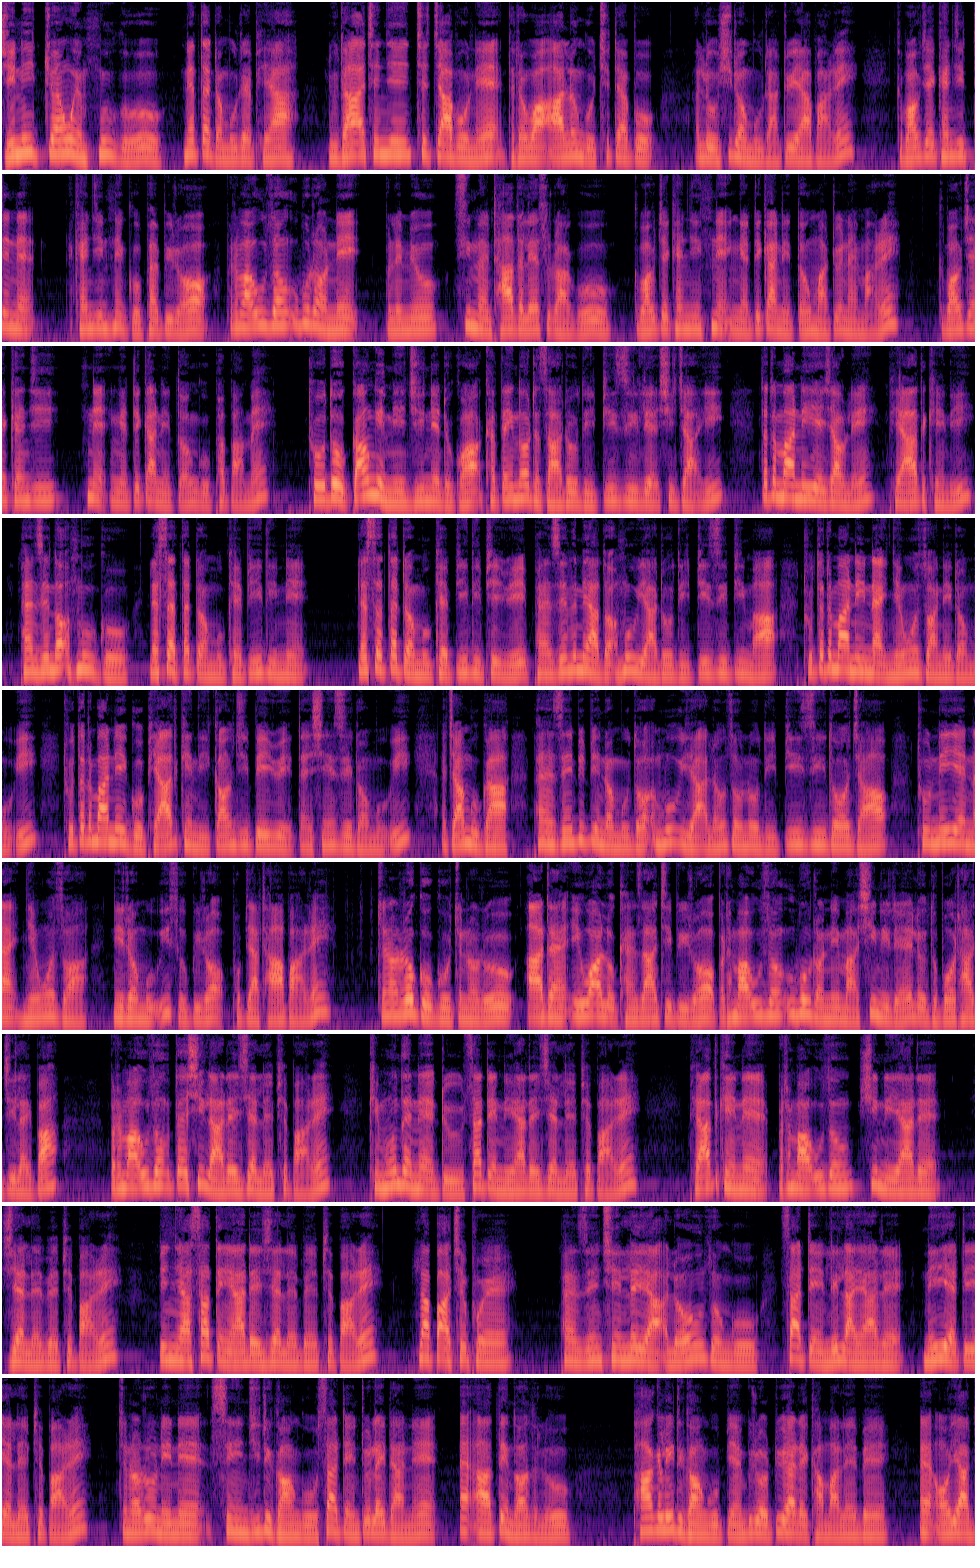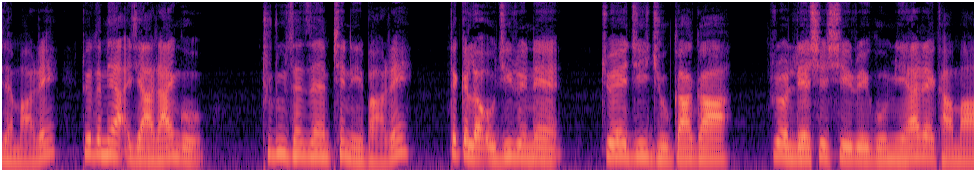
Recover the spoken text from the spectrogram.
ယင်းဤကျွမ်းဝင်မှုကိုနှစ်သက်တော်မူတဲ့ဖျားလူသားအချင်းချင်းချစ်ကြဖို့နဲ့တရဝါအားလုံးကိုချစ်တတ်ဖို့အလိုရှိတော်မူတာတွေ့ရပါတယ်။ကပောက်ကျဲခန်းကြီး1နဲ့အခန်းကြီး2ကိုဖတ်ပြီးတော့ပထမဦးဆုံးဥပုတော်နေ့ ဘယ်လိုမျိုးစီမံထားသလဲဆိုတာကိုကပောက်ချက်ခန်းကြီး2အငယ်1ကနေ3မှာတွေ့နိုင်ပါတယ်။ကပောက်ချက်ခန်းကြီး2အငယ်1ကနေ3ကိုဖတ်ပါမယ်။ထို့သောကောင်းကင်မြေကြီးနှင့်တကွခသိန်းသောတစားတို့သည်ပြည်စည်းလျက်ရှိကြ၏။တတမနေ့ရဲ့ရောက်လင်ဖျားသခင်သည်ဖန်ဆင်းသောအမှုကိုလက်ဆက်သက်တော်မူခဲ့ပြီးသည်နှင့် လက်ဆက်သက်တော်မူခဲ့ပြီးသည်ဖြစ်၍ဖန်ဆင်းသမျှသောအမှုရာတို့သည်ပြည်စည်းပြီးမှထိုတတမနေ့၌ငြိမ်ဝတ်စွာနေတော်မူ၏ထိုတတမနေ့ကိုဖျားသခင်သည်ကောင်းကြီးပေး၍တန်ရှင်းစေတော်မူ၏အကြောင်းမူကားဖန်ဆင်းပြပြင်တော်မူသောအမှုအရာအလုံးစုံတို့သည်ပြည်စည်းသောကြောင့်ထိုနေ့ရက်၌ငြိမ်ဝတ်စွာနေတော်မူ၏ဆိုပြီးတော့ဖော်ပြထားပါတယ်ကျွန်တော်တို့ကိုကိုကျွန်တော်တို့အာဒံအေဝါလို့ခန်းစားကြည့်ပြီးတော့ပထမဦးဆုံးဥပုဒ္ဒော်နေ့မှာရှိနေတယ်လို့သဘောထားကြည့်လိုက်ပါပထမဦးဆုံးအသက်ရှိလာတဲ့ရက်လည်းဖြစ်ပါတယ် ခင်မွန်းတဲ့နဲ့အတူစတင်နေရတဲ့ရက်လည်းဖြစ်ပါတယ်။ဖျားသခင်နဲ့ပထမဦးဆုံးရှိနေရတဲ့ရက်လည်းပဲဖြစ်ပါတယ်။ပညာစတင်ရတဲ့ရက်လည်းပဲဖြစ်ပါတယ်။လှပချစ်ဖွယ်ဖန်ဆင်းခြင်းလက်ရအလုံးစုံကိုစတင်လေ့လာရတဲ့နေ့ရက်တရက်လည်းဖြစ်ပါတယ်။ကျွန်တော်တို့အနေနဲ့စင်ကြီးတကောင်ကိုစတင်တွေ့လိုက်တာနဲ့အံ့အားသင့်သွားသလိုဖားကလေးတကောင်ကိုပြန်ပြီးတော့တွေ့ရတဲ့ခါမှလည်းပဲအံ့ဩရပြန်ပါတယ်။တွေ့သမျှအရာတိုင်းကိုထူးထူးဆန်းဆန်းဖြစ်နေပါတယ်။ တက်ကလော်အုပ်ကြီးတွေနဲ့ကျွဲကြီးဂျူကားကားပြီးတော့လက်ရှိရှိတွေကိုမြင်ရတဲ့အခါမှာ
